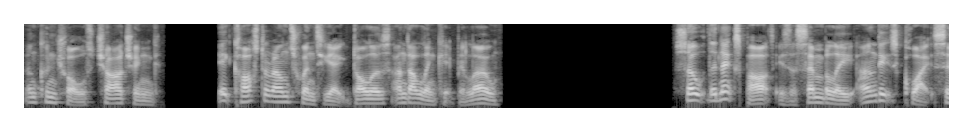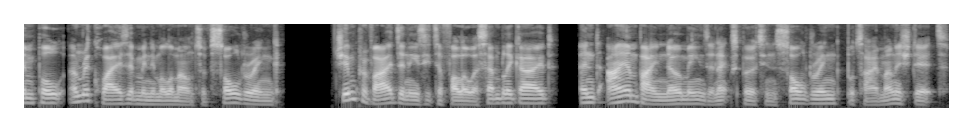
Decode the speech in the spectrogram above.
and controls charging. It cost around $28 and I'll link it below. So the next part is assembly and it's quite simple and requires a minimal amount of soldering. Jim provides an easy to follow assembly guide and I am by no means an expert in soldering, but I managed it.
